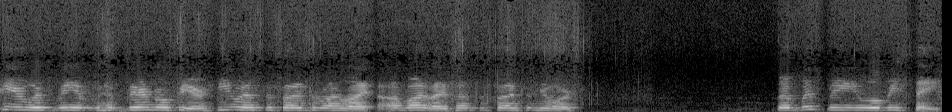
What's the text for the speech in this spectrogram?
here with me and bear no fear. He who has decided to my life, on uh, my life has decided on yours. But with me you will be safe.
